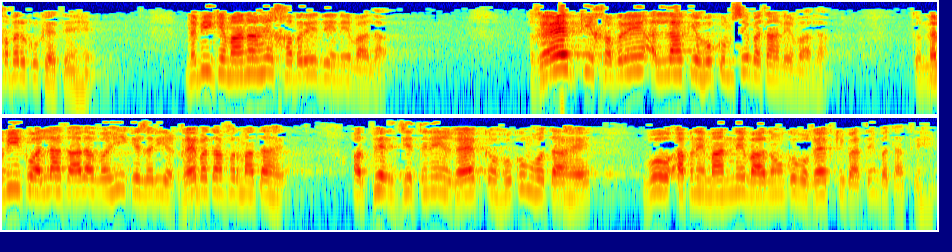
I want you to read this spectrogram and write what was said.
خبر کو کہتے ہیں۔ نبی کے معنی ہے خبریں دینے والا۔ غیب کی خبریں اللہ کے حکم سے بتانے والا۔ تو نبی کو اللہ تعالیٰ وہی کے ذریعے غیب عطا فرماتا ہے۔ اور پھر جتنے غیب کا حکم ہوتا ہے، وہ اپنے ماننے والوں کو وہ غیب کی باتیں بتاتے ہیں۔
